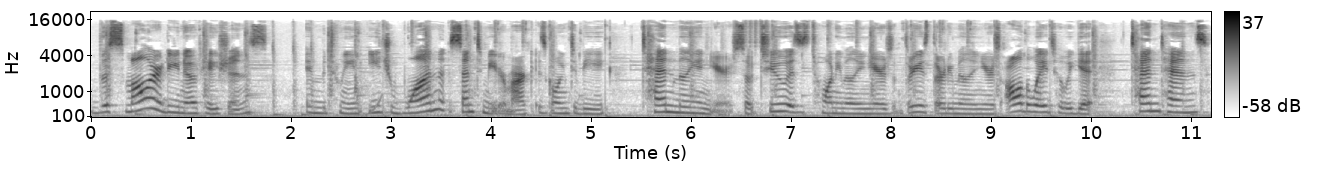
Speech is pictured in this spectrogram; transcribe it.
the smaller denotations in between each one centimeter mark is going to be 10 million years. So two is 20 million years and three is 30 million years, all the way till we get 10 tens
